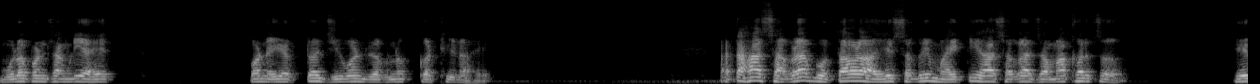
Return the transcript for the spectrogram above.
मुलं पण चांगली आहेत पण एकटं जीवन जगणं कठीण आहे. आता हा सगळा गोतावळा हे सगळी माहिती हा सगळा जमा खर्च हे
